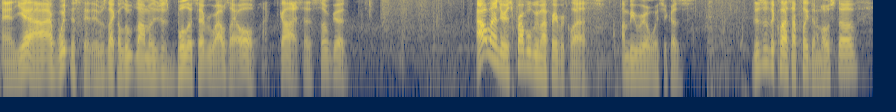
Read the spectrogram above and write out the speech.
And yeah, I witnessed it. It was like a loot llama. There's just bullets everywhere. I was like, oh my gosh, that's so good. Outlander is probably my favorite class. I'm be real with you because this is the class I played the most of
